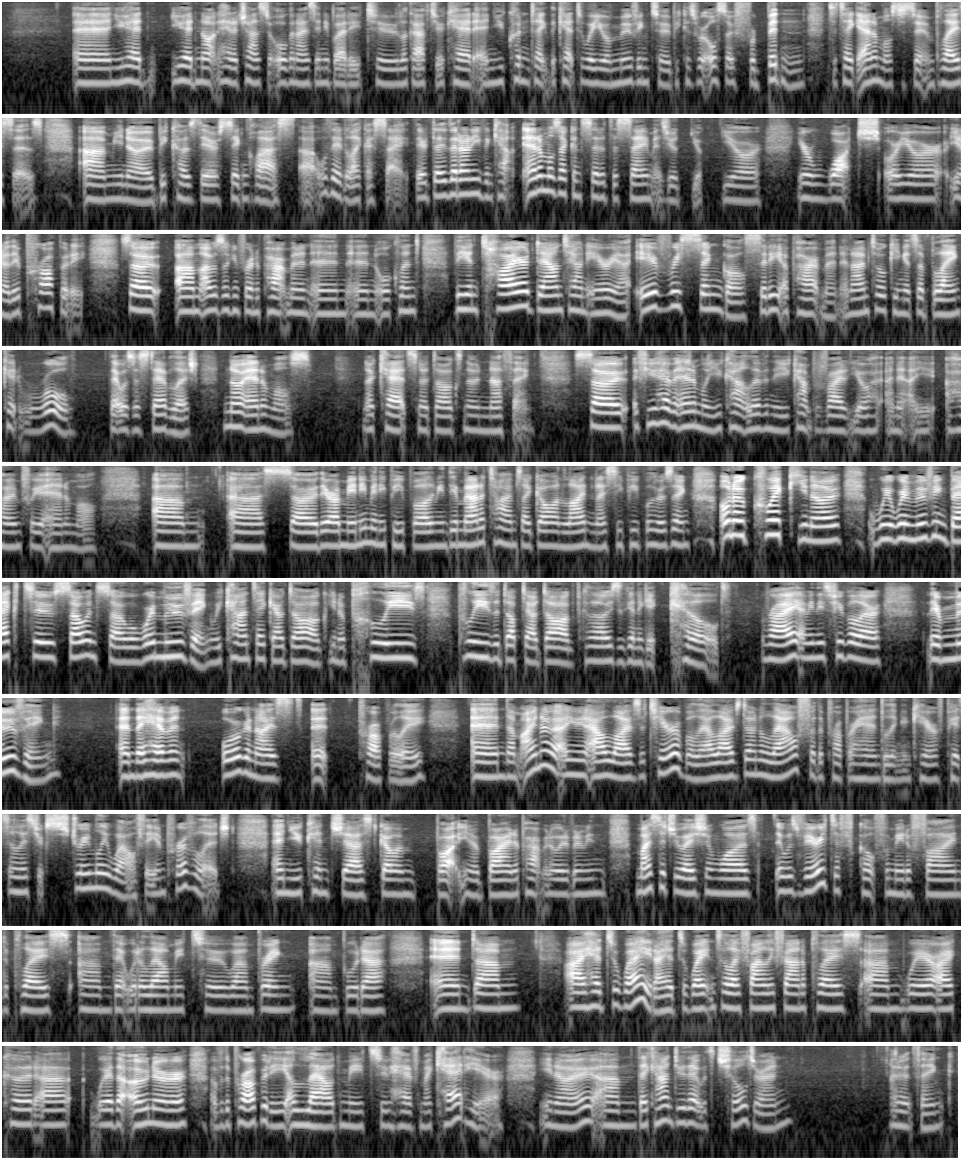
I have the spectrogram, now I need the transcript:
and you had you had not had a chance to organize anybody to look after your cat and you couldn't take the cat to where you were moving to because we're also forbidden to take animals to certain places um, you know because they're second class uh, well they're like I say they're, they, they don't even count. Animals are considered the same as your your your your watch or your you know their property. So um, I was looking for an apartment in, in, in Auckland. The entire downtown area every single city apartment and I'm talking it's a blanket rule that was established, no animals. No cats, no dogs, no nothing. So if you have an animal, you can't live in there. You can't provide your a, a home for your animal. Um, uh, so there are many, many people. I mean, the amount of times I go online and I see people who are saying, "Oh no, quick! You know, we're we're moving back to so and so, or we're moving. We can't take our dog. You know, please, please adopt our dog because otherwise he's going to get killed." Right? I mean, these people are they're moving, and they haven't organized it properly And um, I know I mean, our lives are terrible. Our lives don't allow for the proper handling and care of pets unless you're extremely wealthy and privileged, and you can just go and buy, you know, buy an apartment or whatever. I mean, my situation was it was very difficult for me to find a place um, that would allow me to um, bring um, Buddha, and um, I had to wait. I had to wait until I finally found a place um, where I could, uh, where the owner of the property allowed me to have my cat here. You know, um, they can't do that with children. I don't think.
